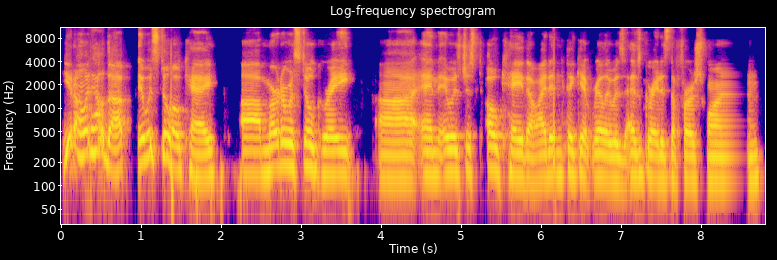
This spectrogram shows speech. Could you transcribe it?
you know, it held up. It was still okay. Uh, murder was still great. Uh, and it was just okay though. I didn't think it really was as great as the first one.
